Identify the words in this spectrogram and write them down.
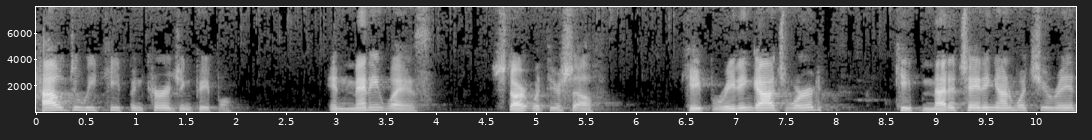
how do we keep encouraging people? In many ways. Start with yourself. Keep reading God's Word. Keep meditating on what you read.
